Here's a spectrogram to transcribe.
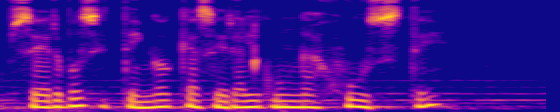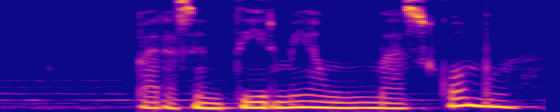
Observo si tengo que hacer algún ajuste para sentirme aún más cómoda.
